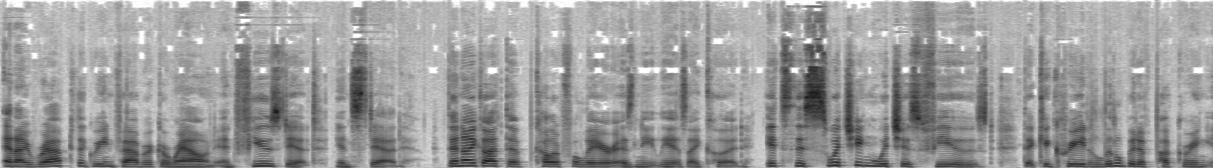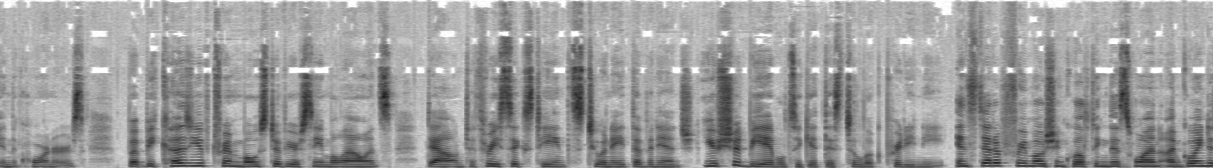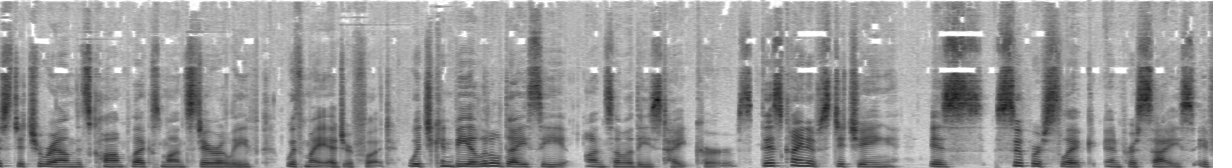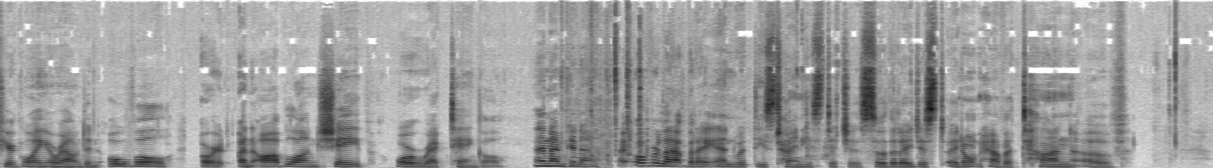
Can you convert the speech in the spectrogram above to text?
and I wrapped the green fabric around and fused it instead. Then I got the colorful layer as neatly as I could. It's this switching which is fused that can create a little bit of puckering in the corners. But because you've trimmed most of your seam allowance down to 3 16ths to an eighth of an inch, you should be able to get this to look pretty neat. Instead of free motion quilting this one, I'm going to stitch around this complex Monstera leaf with my edger foot, which can be a little dicey on some of these tight curves. This kind of stitching is super slick and precise if you're going around an oval or an oblong shape or rectangle. And I'm gonna, I overlap, but I end with these tiny stitches so that I just, I don't have a ton of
